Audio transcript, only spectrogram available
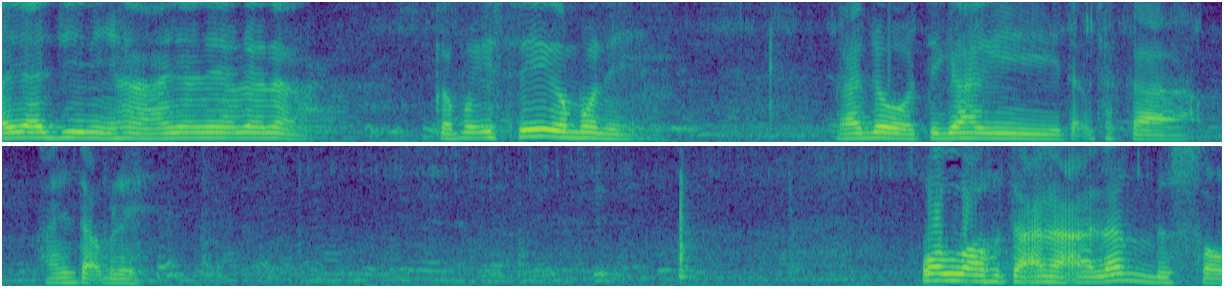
Raya haji ni. Ha, Hanya ni nak Kampung isteri kampung ni Gaduh tiga hari tak bercakap. Ha, Ini tak boleh. Wallahu ta'ala alam bisawab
